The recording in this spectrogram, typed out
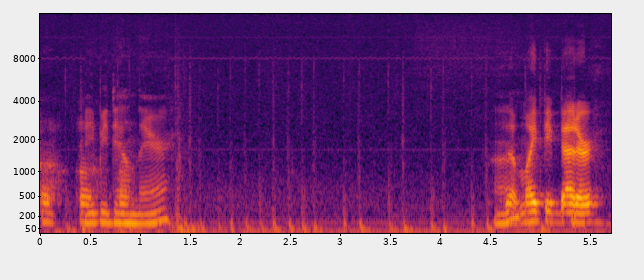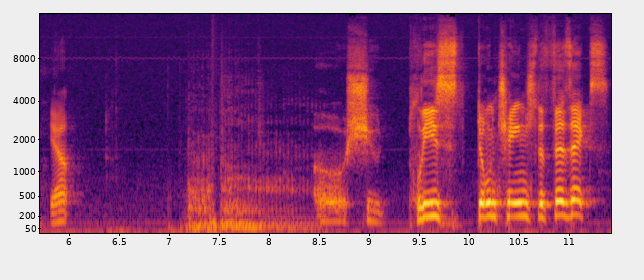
Oh, oh, Maybe oh. down there. Huh? That might be better. Yep. Oh shoot! Please don't change the physics.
